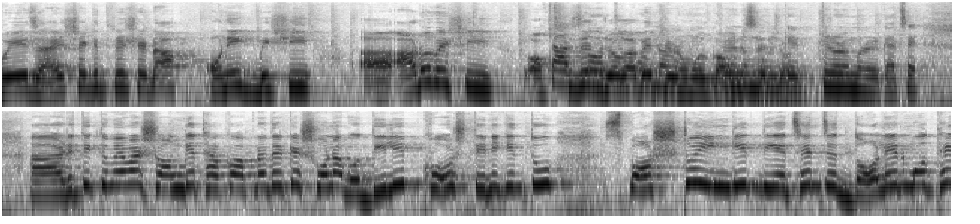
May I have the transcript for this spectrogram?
হয়ে যায়, সেক্ষেত্রে সেটা অনেক বেশি আরও বেশি অক্সিজেন যোগাবে তৃণমূল কংগ্রেসের তৃণমূলের কাছে। ঋতিক তুমি আমার সঙ্গে থাকো আপনাদেরকে শোনাবো। দিলীপ ঘোষ তিনি কিন্তু স্পষ্ট ইঙ্গিত দিয়েছেন যে দলের মধ্যে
